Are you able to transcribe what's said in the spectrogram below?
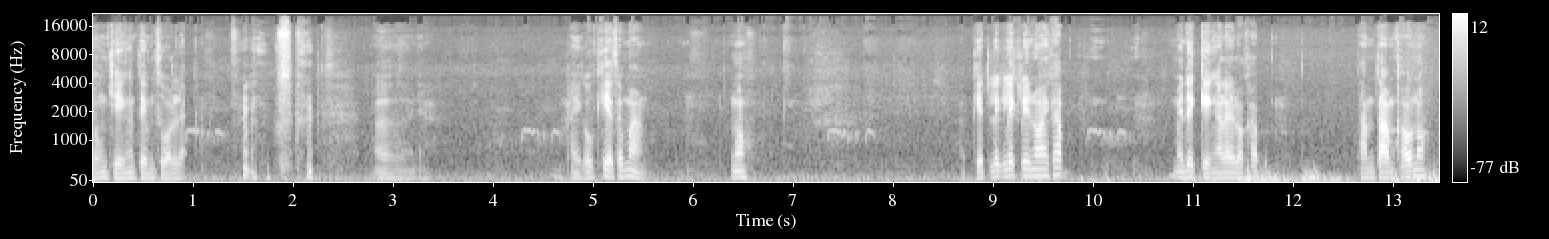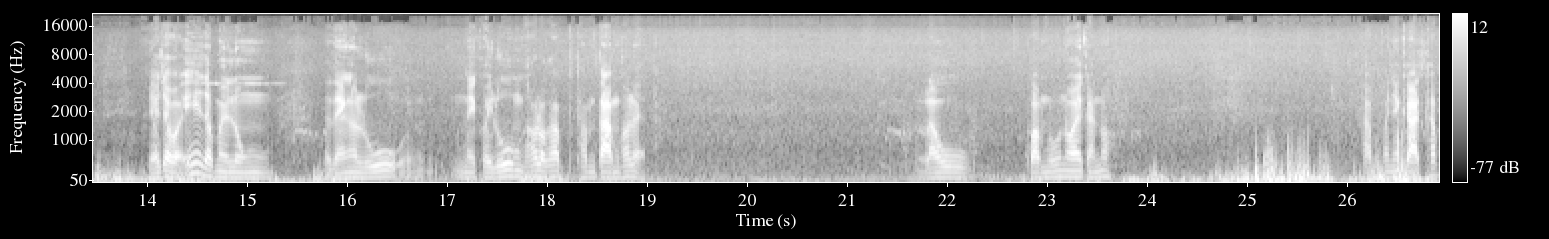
ชงเชงกันเต็มสวนแหละเออเนี่ยให้เขาเครียดซะมั่งเนาะเก็ดเล็กๆน้อยๆครับ ไม่ได้เก่งอะไรหรอกครับทำตามเขาเนาะ เดี๋ยวจะว่าเอ๊ะทำไมลงแสดงว่ารู้ ไม่ค่อยรู้ของเขาหรอกครับทำตามเขาแหละ เราความรู้น้อยกันเนาะครับบรรยากาศครับ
